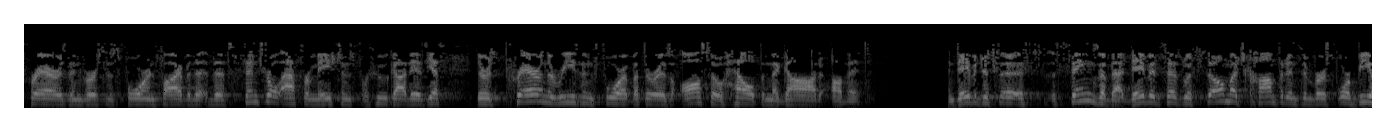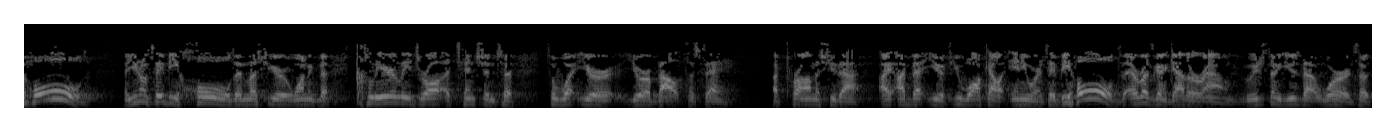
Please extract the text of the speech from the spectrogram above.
prayer is in verses 4 and 5, the, the central affirmations for who God is. Yes, there's prayer and the reason for it, but there is also help in the God of it. And David just uh, sings of that. David says with so much confidence in verse 4, Behold! Now, you don't say behold unless you're wanting to clearly draw attention to, to what you're, you're about to say. I promise you that. I, I bet you if you walk out anywhere and say, Behold, everybody's going to gather around. We just don't use that word. So,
